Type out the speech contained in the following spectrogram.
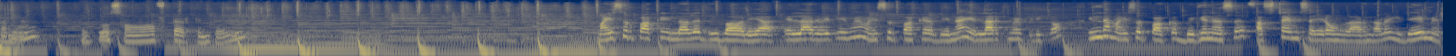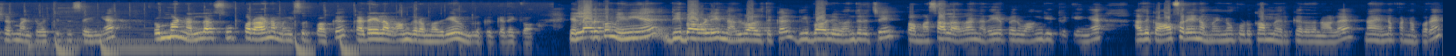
பாருங்க எவ்வளோ சாஃப்டாக இருக்குன்ட்டு. மைசூர் பாக்கு இல்லாத தீபாவளியா? எல்லார் வீட்லேயுமே மைசூர் பாக்கு அப்படின்னா எல்லாருக்குமே பிடிக்கும். இந்த மைசூர் பாக்கு பிகினர்ஸு ஃபஸ்ட் டைம் செய்கிறவங்களா இருந்தாலும் இதே மெஷர்மெண்ட் வச்சுட்டு செய்யுங்க ரொம்ப நல்ல சூப்பரான மைசூர் பாக்கு கடையில் வாங்குற மாதிரியே உங்களுக்கு கிடைக்கும். எல்லாருக்கும் இனிய தீபாவளி நல்வாழ்த்துக்கள். தீபாவளி வந்துருச்சு. இப்போ மசாலாலாம் நிறைய பேர் வாங்கிட்டு இருக்கீங்க. அதுக்கு ஆஃபரே நம்ம இன்னும் கொடுக்காம இருக்கிறதுனால நான் என்ன பண்ண போகிறேன்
